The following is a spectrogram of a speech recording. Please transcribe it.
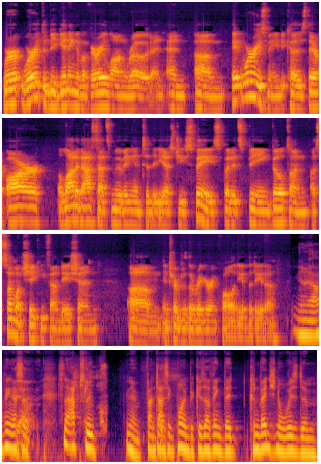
we're, we're at the beginning of a very long road. And, and um, it worries me because there are a lot of assets moving into the ESG space, but it's being built on a somewhat shaky foundation um, in terms of the rigor and quality of the data. Yeah, I think that's yeah. a it's an absolute you know fantastic point because I think the conventional wisdom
